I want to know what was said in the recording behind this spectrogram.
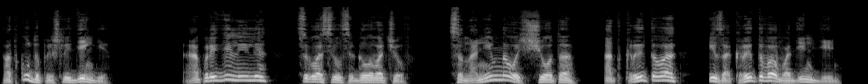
откуда пришли деньги. Определили, согласился Головачев. С анонимного счета, открытого и закрытого в один день.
